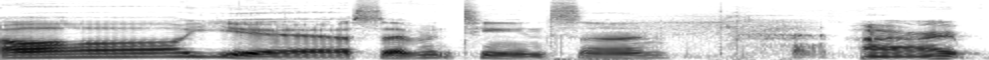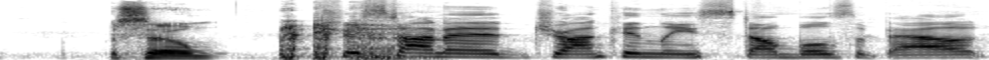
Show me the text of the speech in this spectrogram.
Oh, yeah, 17, son. All right. So Tristana drunkenly stumbles about,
